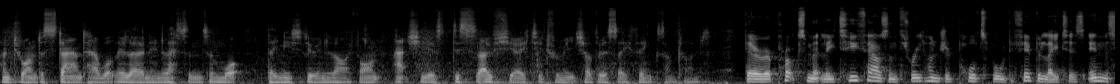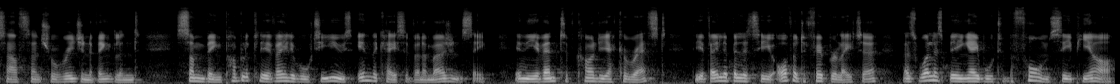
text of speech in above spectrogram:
and to understand how what they learn in lessons and what they need to do in life aren't actually as dissociated from each other as they think sometimes. There are approximately 2,300 portable defibrillators in the south central region of England, some being publicly available to use in the case of an emergency. In the event of cardiac arrest, the availability of a defibrillator, as well as being able to perform CPR,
